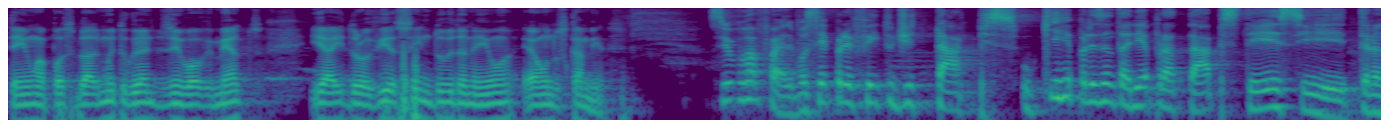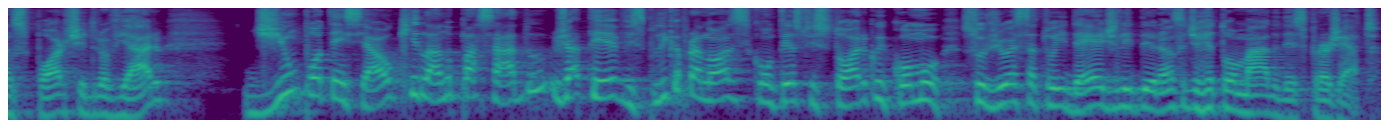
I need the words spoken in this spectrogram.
tem uma possibilidade muito grande de desenvolvimento e a hidrovia, sem dúvida nenhuma, é um dos caminhos. Silvio Rafael, você é prefeito de TAPES. O que representaria para TAPES ter esse transporte hidroviário de um potencial que lá no passado já teve? Explica para nós esse contexto histórico e como surgiu essa tua ideia de liderança de retomada desse projeto.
